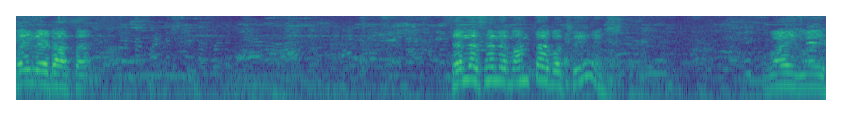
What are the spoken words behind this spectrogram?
ಬೈಲೇಟ್ ಆತ ಸೆಲೆ ಸೆಲೆ ಬಂತ ಬತ್ತಿ ಬಾಯ್ ಬಾಯ್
